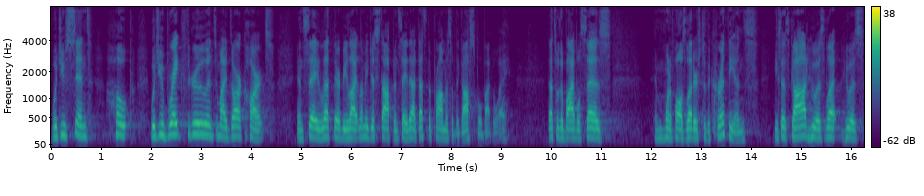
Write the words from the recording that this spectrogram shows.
Would you send hope? Would you break through into my dark heart and say, Let there be light? Let me just stop and say that. That's the promise of the gospel, by the way. That's what the Bible says in one of Paul's letters to the Corinthians. He says, God who has let, who has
